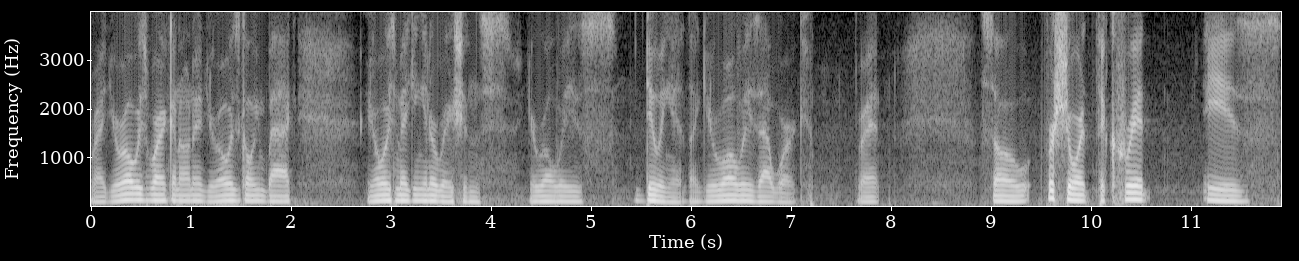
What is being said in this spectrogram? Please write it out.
right? You're always working on it. You're always going back. You're always making iterations. You're always doing it. Like you're always at work, right? So, for short, the crit is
